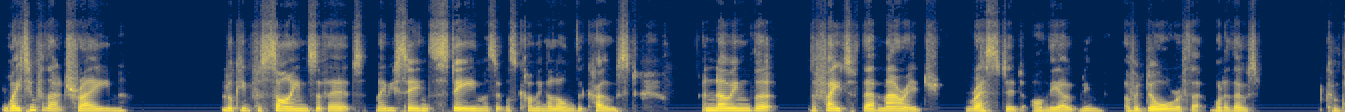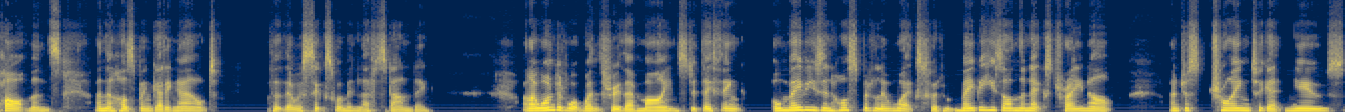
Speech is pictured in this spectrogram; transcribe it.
waiting for that train, looking for signs of it, maybe seeing the steam as it was coming along the coast, and knowing that the fate of their marriage rested on the opening of a door of that one of those compartments and the husband getting out, that there were six women left standing. And I wondered what went through their minds. Did they think, oh, maybe he's in hospital in Wexford, maybe he's on the next train up, and just trying to get news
